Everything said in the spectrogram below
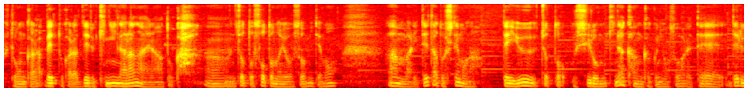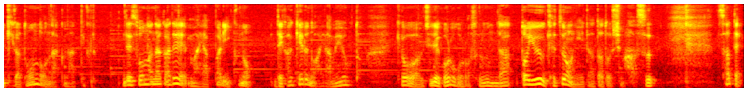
布団からベッドから出る気にならないなとか、うん、ちょっと外の様子を見てもあんまり出たとしてもなっていうちょっと後ろ向きな感覚に襲われて出る気がどんどんなくなってくる。でそんな中で、まあ、やっぱり行くの出かけるのはやめようと。今日はうちでゴロゴロするんだという結論に至ったとします。さて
